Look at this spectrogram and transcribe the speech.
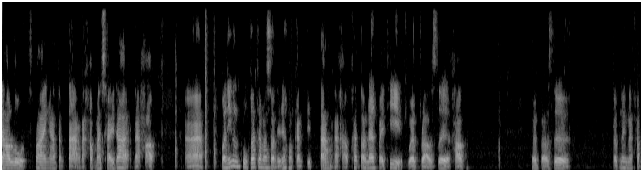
ดาวน์โหลดไฟล์งานต่างๆนะครับ มาใช้ได้นะครับอ่า วันนี้คุณครูก็จะมาสอนในเรื่องของการติดตั้งนะครับ ขั้นตอนแรกไปที่เว็บเบราว์เซอร์ครับเว็บเบราว์เซอร์แป๊บหนึงนะครับ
